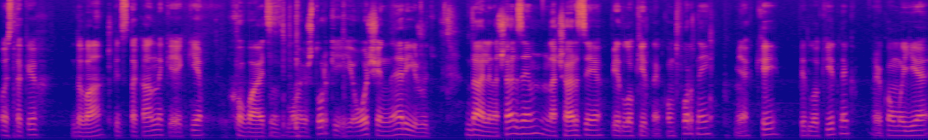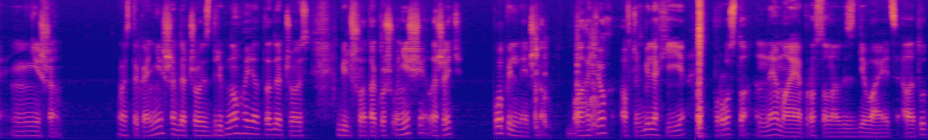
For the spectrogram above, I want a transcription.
ось таких два підстаканники, які ховаються за допомогою шторки і очі не ріжуть. Далі на черзі, на черзі підлокітник комфортний, м'який підлокітник, в якому є ніша. Ось така ніша для чогось дрібного є та для чогось більшого. Також у ніші лежить попільничка. В багатьох автомобілях її просто немає, просто вона здівається. Але тут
